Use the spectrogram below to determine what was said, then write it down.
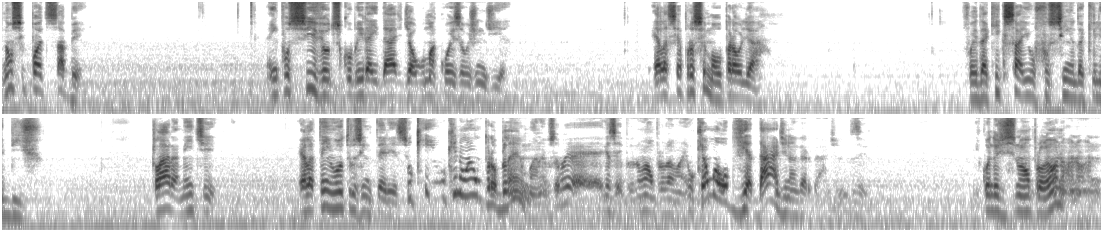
Não se pode saber. É impossível descobrir a idade de alguma coisa hoje em dia. Ela se aproximou para olhar. Foi daqui que saiu o focinho daquele bicho. Claramente, ela tem outros interesses. O que, o que não é um problema, né? É, quer dizer, não é um problema. O que é uma obviedade, na verdade. Né? Dizer, e quando eu disse não é um problema, não, não,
